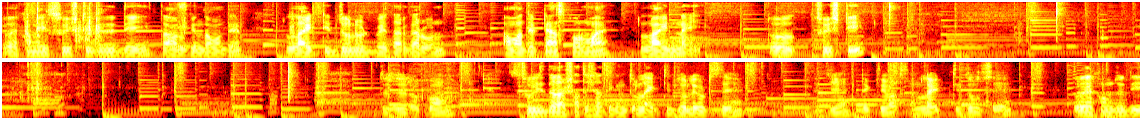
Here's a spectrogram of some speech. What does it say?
তো এখন এই সুইচটি যদি দেই, তাহলে কিন্তু আমাদের লাইটটি জ্বলে উঠবে। তার কারণ আমাদের ট্রান্সফরমার লাইন নাই। তো সুইচটি যেরকম সুইচ দেওয়ার সাথে সাথে কিন্তু লাইটটি জ্বলে উঠছে। যে দেখতে পাচ্ছেন, লাইটটি জ্বলছে। তো এখন যদি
